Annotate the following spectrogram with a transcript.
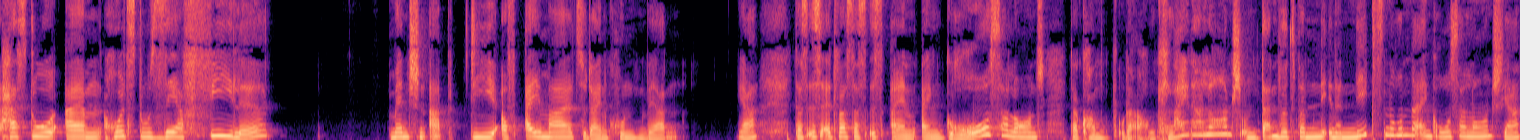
hast du ähm, holst du sehr viele Menschen ab, die auf einmal zu deinen Kunden werden. Ja, das ist etwas, das ist ein, ein großer Launch, da kommt, oder auch ein kleiner Launch und dann wird's beim, in der nächsten Runde ein großer Launch, ja.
